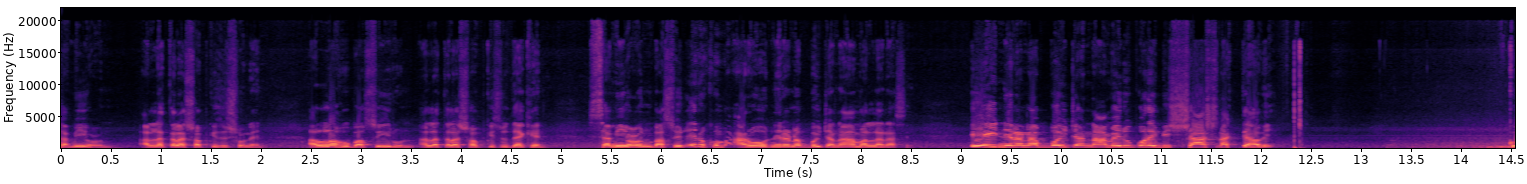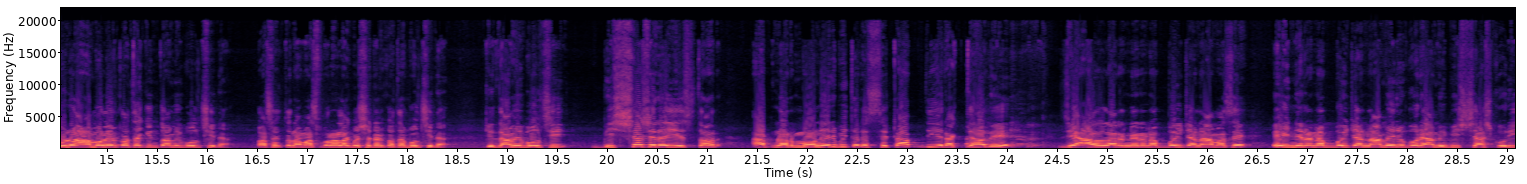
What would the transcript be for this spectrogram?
সামিউন, আল্লাহ তালা সব কিছু শোনেন। আল্লাহু বাসিরুন, আল্লাহ তালা সব কিছু দেখেন। সামিউন বাসির এরকম আরও নিরানব্বইটা নাম আল্লাহর আছে। এই নিরানব্বইটা নামের উপরে বিশ্বাস রাখতে হবে। কোনো আমলের কথা কিন্তু আমি বলছি না। পাশে তো নামাজ পড়া লাগবে সেটার কথা বলছি না। কিন্তু আমি বলছি, বিশ্বাসের এই স্তর আপনার মনের ভিতরে সেট দিয়ে রাখতে হবে যে আল্লাহর নিরানব্বইটা নাম আছে, এই নিরানব্বইটা নামের উপরে আমি বিশ্বাস করি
